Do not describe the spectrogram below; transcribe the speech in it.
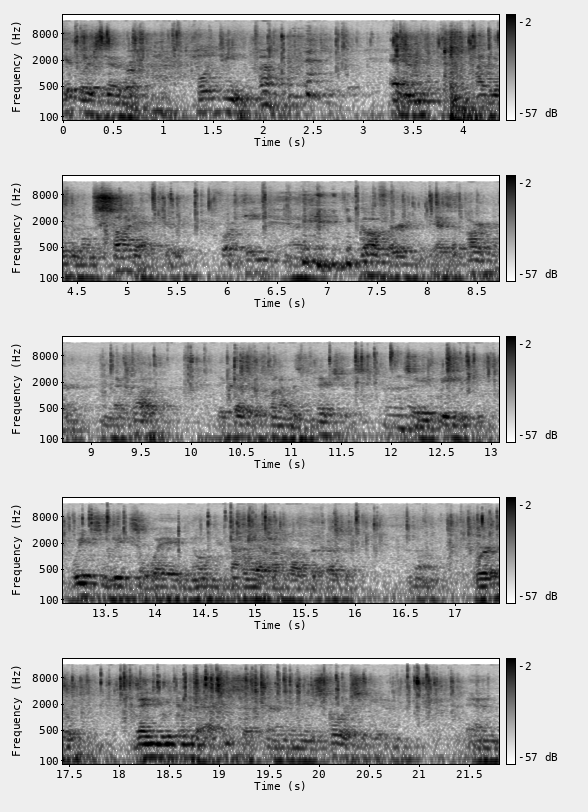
it was uh, fourteen. And I was the most sought after fourteen golfer as a partner in the club because it was when I was in pictures. So you'd be weeks and weeks away, no, nothing at your club because of, you know, work. Then you would come back and start turning in your scores again. And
